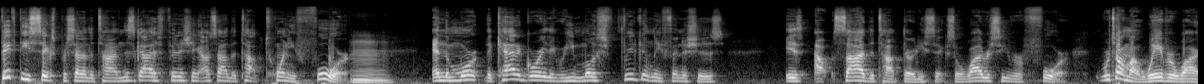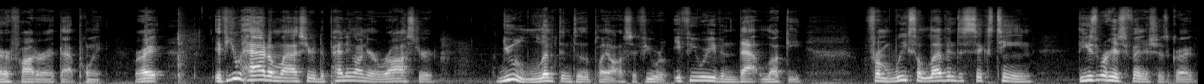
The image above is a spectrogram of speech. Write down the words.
56% of the time this guy is finishing outside the top 24. Mm. And the more the category that he most frequently finishes is outside the top 36. So wide receiver 4. We're talking about waiver wire fodder at that point, right? If you had him last year depending on your roster, you limped into the playoffs if you were if you were even that lucky from weeks 11 to 16, these were his finishes, Greg.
